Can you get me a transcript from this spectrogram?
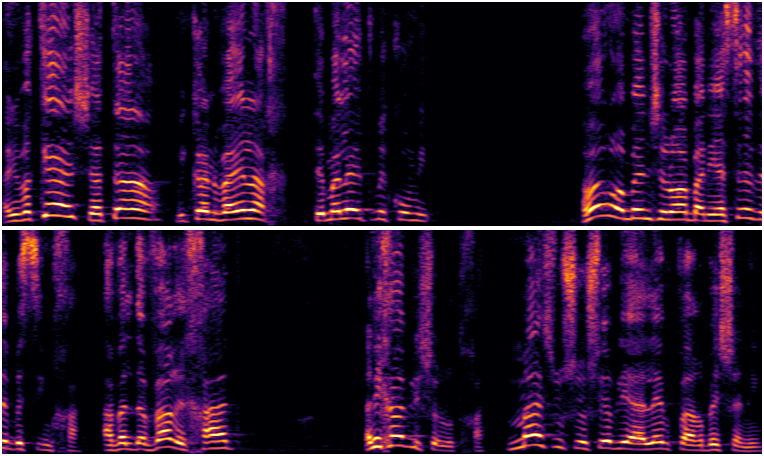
אני מבקש שאתה מכאן ואילך תמלא את מקומי. אמר לו הבן שלו, אבא, אני אעשה את זה בשמחה, אבל דבר אחד, אני חייב לשאול אותך, משהו שיושב לי על הלב כבר הרבה שנים.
